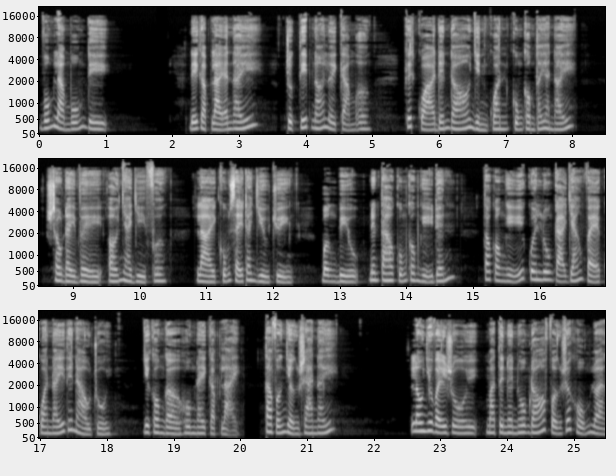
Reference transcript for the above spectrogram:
Vốn là muốn đi. Để gặp lại anh ấy, Trực tiếp nói lời cảm ơn. Kết quả đến đó nhìn quanh cũng không thấy anh ấy. Sau này về ở nhà dì Phương lại cũng xảy ra nhiều chuyện. Bận biệu nên tao cũng không nghĩ đến. Tao còn nghĩ quên luôn cả dáng vẻ của anh ấy thế nào rồi. Nhưng không ngờ hôm nay gặp lại, Tao vẫn nhận ra anh ấy. Lâu như vậy rồi Mà tình hình hôm đó vẫn rất hỗn loạn.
